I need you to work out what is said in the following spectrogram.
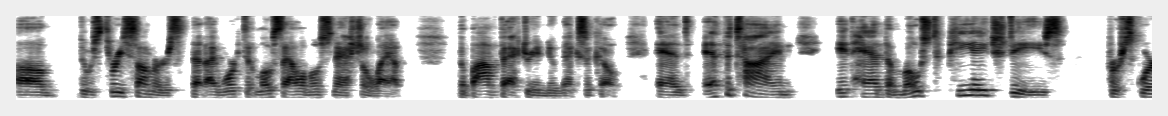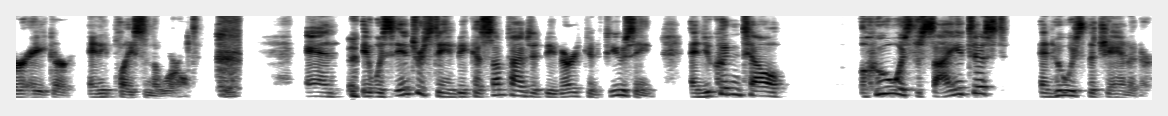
um, there was three summers that I worked at Los Alamos National Lab, the bomb factory in New Mexico. And at the time, it had the most PhDs per square acre any place in the world. And it was interesting because sometimes it'd be very confusing and you couldn't tell who was the scientist and who was the janitor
